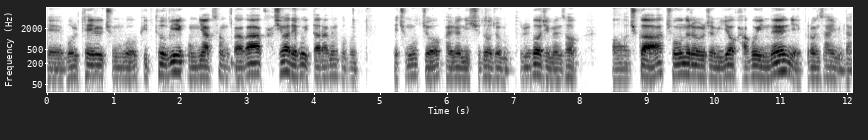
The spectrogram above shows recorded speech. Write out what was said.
예, 몰테일 중국 B2B 공략 성과가 가시화되고 있다라는 부분 예, 중국 쪽 관련 이슈도 좀 불거지면서 어, 주가 좋은 흐름을 좀 이어가고 있는 예, 그런 사입니다.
